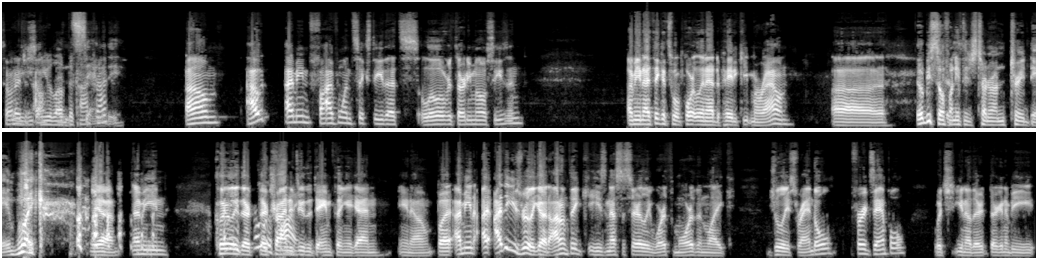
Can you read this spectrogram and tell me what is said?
So what I You- just saw. you love the contract. Um, I would. I mean, five one sixty. That's a little over thirty mil a season. I mean, I think it's what Portland had to pay to keep him around. Uh, It would be so funny if they just turn around and trade Dame. Like, yeah. I mean, clearly mean, they're they're trying fine. to do the Dame thing again. You know, but I mean, I, I think he's really good. I don't think he's necessarily worth more than like Julius Randle, for example. Which you know they're they're going to be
